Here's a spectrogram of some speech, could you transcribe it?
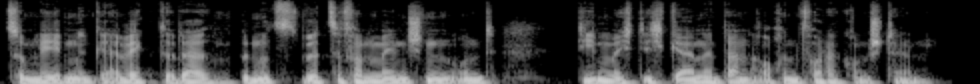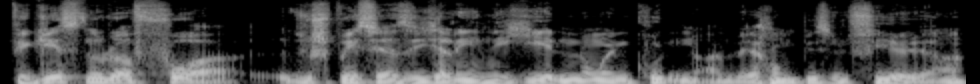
zum Leben erweckt oder benutzt wird sie von Menschen und die möchte ich gerne dann auch in den Vordergrund stellen. Wie gehst du da vor? Du sprichst ja sicherlich nicht jeden neuen Kunden an, wäre ein bisschen viel, ja.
